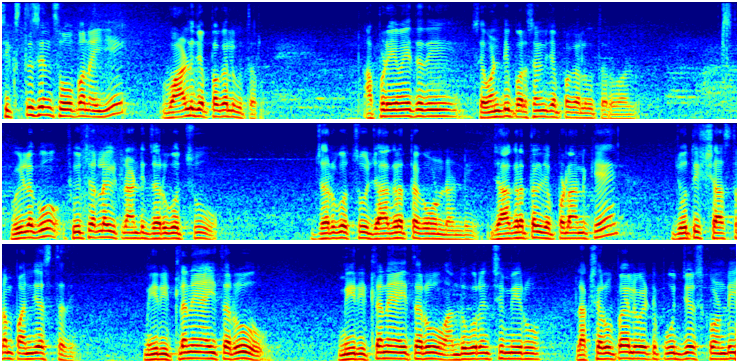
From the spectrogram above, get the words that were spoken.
సిక్స్త్ సెన్స్ ఓపెన్ అయ్యి వాళ్ళు చెప్పగలుగుతారు. అప్పుడు ఏమవుతుంది సెవెంటీ పర్సెంట్ చెప్పగలుగుతారు వాళ్ళు. వీళ్ళకు ఫ్యూచర్లో ఇట్లాంటి జరగచ్చు. జరగచ్చు జాగ్రత్తగా ఉండండి. జాగ్రత్తలు చెప్పడానికే జ్యోతిష్ శాస్త్రం పనిచేస్తుంది. మీరు ఇట్లనే అవుతారు మీరు ఇట్లనే అవుతారు అందు గురించి మీరు లక్ష రూపాయలు పెట్టి పూజ చేసుకోండి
